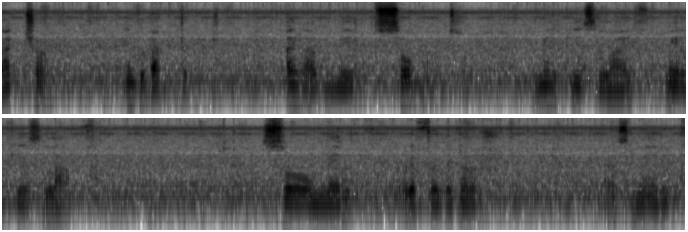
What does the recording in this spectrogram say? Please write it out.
lecture introduction i love milk so much. Milk is life milk is love. So milk refrigerator as milk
